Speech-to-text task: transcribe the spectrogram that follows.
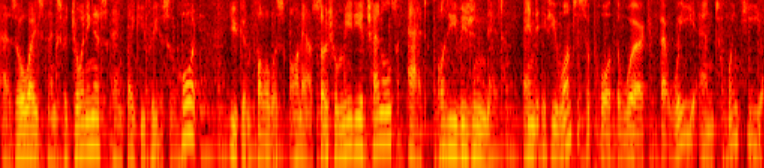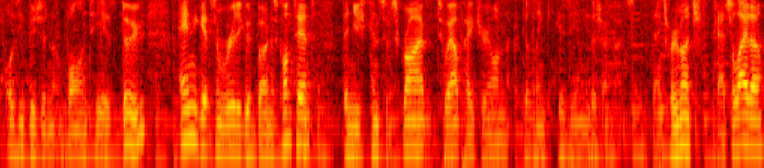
As always, thanks for joining us and thank you for your support. You can follow us on our social media channels at AussieVisionNet. And if you want to support the work that we and 20 Aussie Vision volunteers do and get some really good bonus content, then you can subscribe to our Patreon. The link is in the show notes. Thanks very much. Catch you later.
